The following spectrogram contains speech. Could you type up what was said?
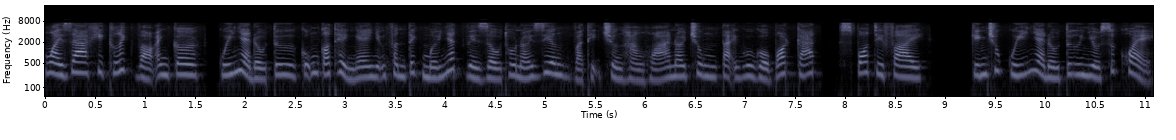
Ngoài ra khi click vào Anchor, quý nhà đầu tư cũng có thể nghe những phân tích mới nhất về dầu thô nói riêng và thị trường hàng hóa nói chung tại Google Podcast, Spotify. Kính chúc quý nhà đầu tư nhiều sức khỏe.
